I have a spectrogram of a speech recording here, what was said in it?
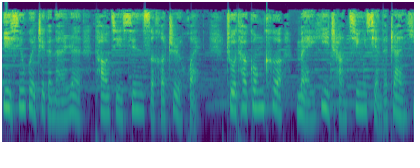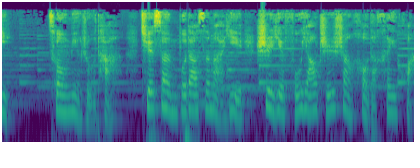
一心为这个男人掏尽心思和智慧，助他攻克每一场惊险的战役。聪明如他，却算不到司马懿事业扶摇直上后的黑化。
